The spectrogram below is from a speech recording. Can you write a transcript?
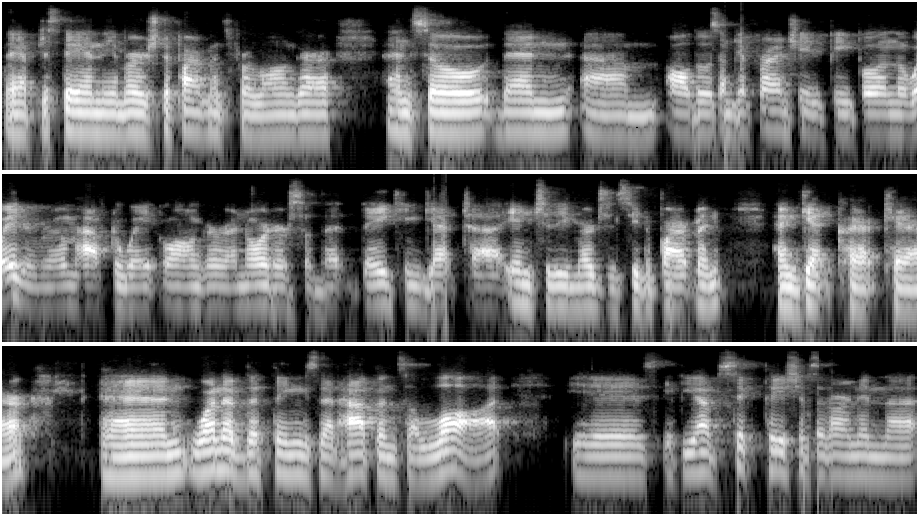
they have to stay in the emerge departments for longer. And so then um, all those undifferentiated people in the waiting room have to wait longer in order so that they can get uh, into the emergency department and get care. And one of the things that happens a lot is if you have sick patients that aren't in the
